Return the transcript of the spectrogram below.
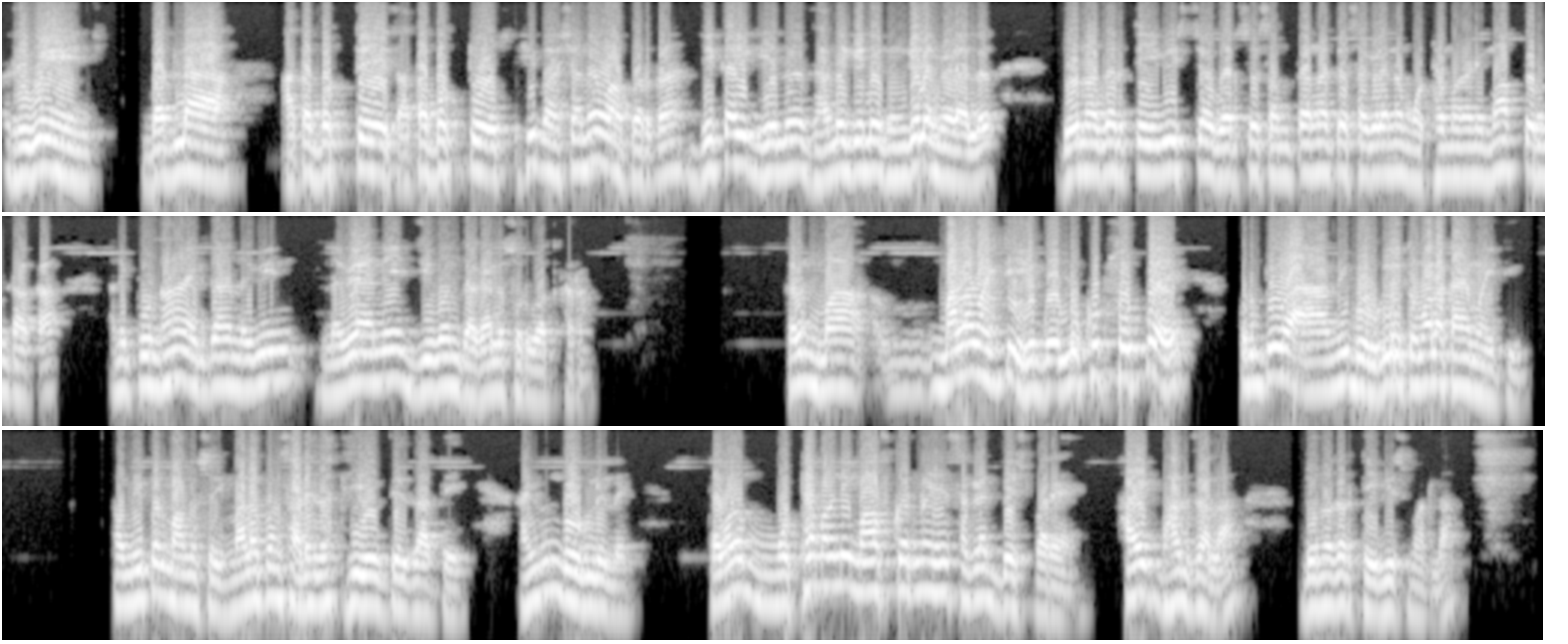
रिवेंज बदला आता बघतेच आता बघतोच ही भाषा न वापरता जे काही गेलं झालं गेलं गंगेला मिळालं दोन हजार तेवीसच्या वर्ष संपताना त्या सगळ्यांना मोठ्या मनाने माफ करून टाका. आणि पुन्हा एकदा नवीन नव्याने जीवन जगायला सुरुवात करा. कारण मा- मला माहिती हे बोलणं खूप सोपं आहे परंतु आम्ही भोगले तुम्हाला काय माहिती? मी पण माणूस आहे मला पण साडेसाती होते जाते आम्ही पण भोगलेलं आहे. त्यामुळे मोठ्या मनाने माफ करणं हे सगळ्यात बेस्ट पर्याय आहे. हा एक भाग झाला दोन हजार तेवीस मधला.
